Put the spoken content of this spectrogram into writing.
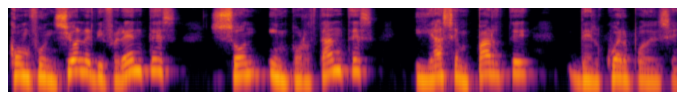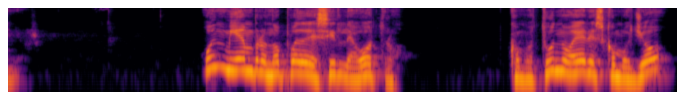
con funciones diferentes, son importantes y hacen parte del cuerpo del Señor. Un miembro no puede decirle a otro, como tú no eres como yo,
